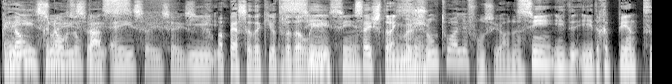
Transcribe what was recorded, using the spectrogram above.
que é não, isso, que não é resultasse. é isso, é isso, é isso. E... Uma peça daqui, outra dali. Sim, sim. Isso é estranho, mas sim. junto, olha, funciona. Sim, e de, e de repente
